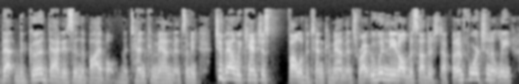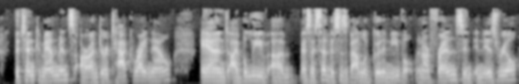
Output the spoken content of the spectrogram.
that the good that is in the Bible, the Ten Commandments. I mean, too bad we can't just follow the Ten Commandments, right? We wouldn't need all this other stuff. But unfortunately, the Ten Commandments are under attack right now. And I believe, um, as I said, this is a battle of good and evil. And our friends in, in Israel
